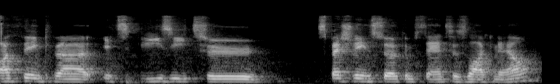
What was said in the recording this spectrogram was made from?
I think that it's easy to, especially in circumstances like now,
